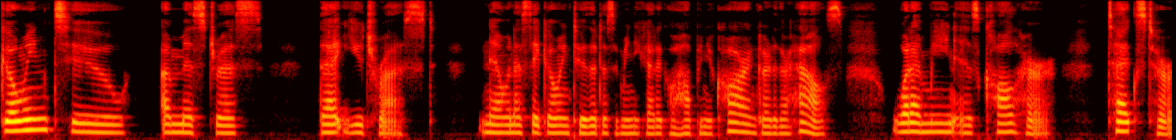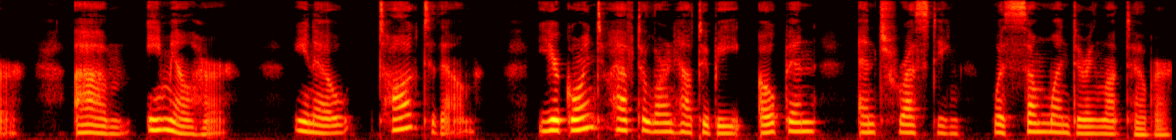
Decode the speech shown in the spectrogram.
going to a mistress that you trust. Now, when I say going to, that doesn't mean you got to go hop in your car and go to their house. What I mean is call her, text her, um, email her, you know, talk to them you're going to have to learn how to be open and trusting with someone during Locktober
